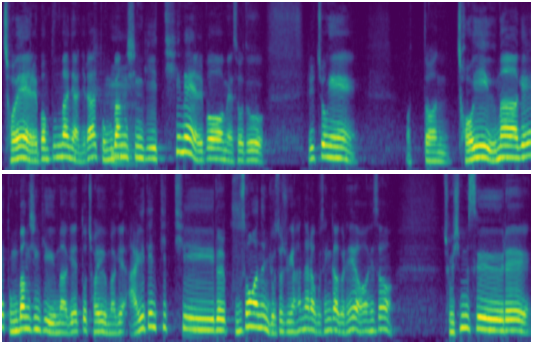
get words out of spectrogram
저의 앨범뿐만이 아니라 동방신기 팀의 앨범에서도 일종의 어떤 저희 음악의 동방신기 음악의 또 저희 음악의 아이덴티티를 구성하는 요소 중에 하나라고 생각을 해요. 해서 조심스레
